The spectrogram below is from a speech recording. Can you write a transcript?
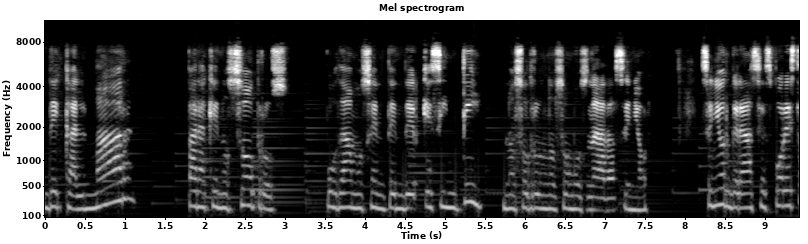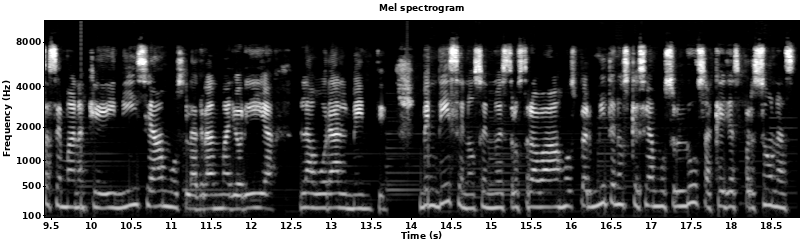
de calmar para que nosotros podamos entender que sin ti nosotros no somos nada, Señor. Señor, gracias por esta semana que iniciamos la gran mayoría laboralmente. Bendícenos en nuestros trabajos, permítenos que seamos luz a aquellas personas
